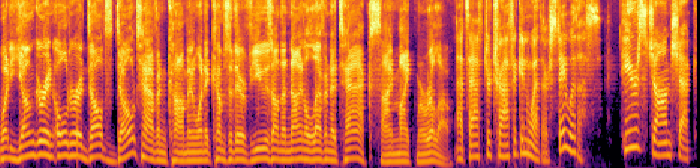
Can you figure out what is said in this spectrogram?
What younger and older adults don't have in common when it comes to their views on the 9 11 attacks. I'm Mike Murillo. That's after traffic and weather. Stay with us. Here's John Sheck,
